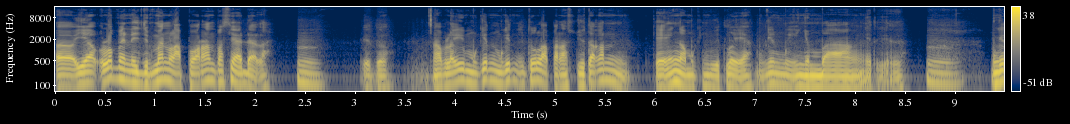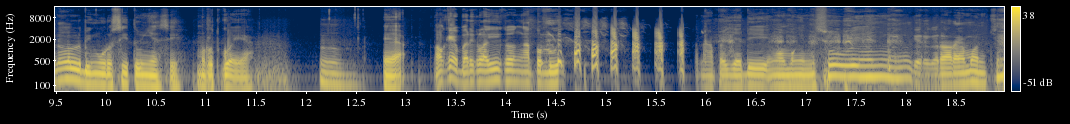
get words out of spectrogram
eh, ya lo manajemen laporan pasti ada lah. Hmm. gitu. Nah, apalagi mungkin mungkin itu 800 juta kan kayaknya nggak mungkin duit lo ya, mungkin nyembang gitu gitu. Hmm. Mungkin lo lebih ngurus itunya sih, menurut gue ya. Hmm. Ya, oke balik lagi ke ngatur duit. Kenapa jadi ngomongin swing gara-gara Raymond Chin?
